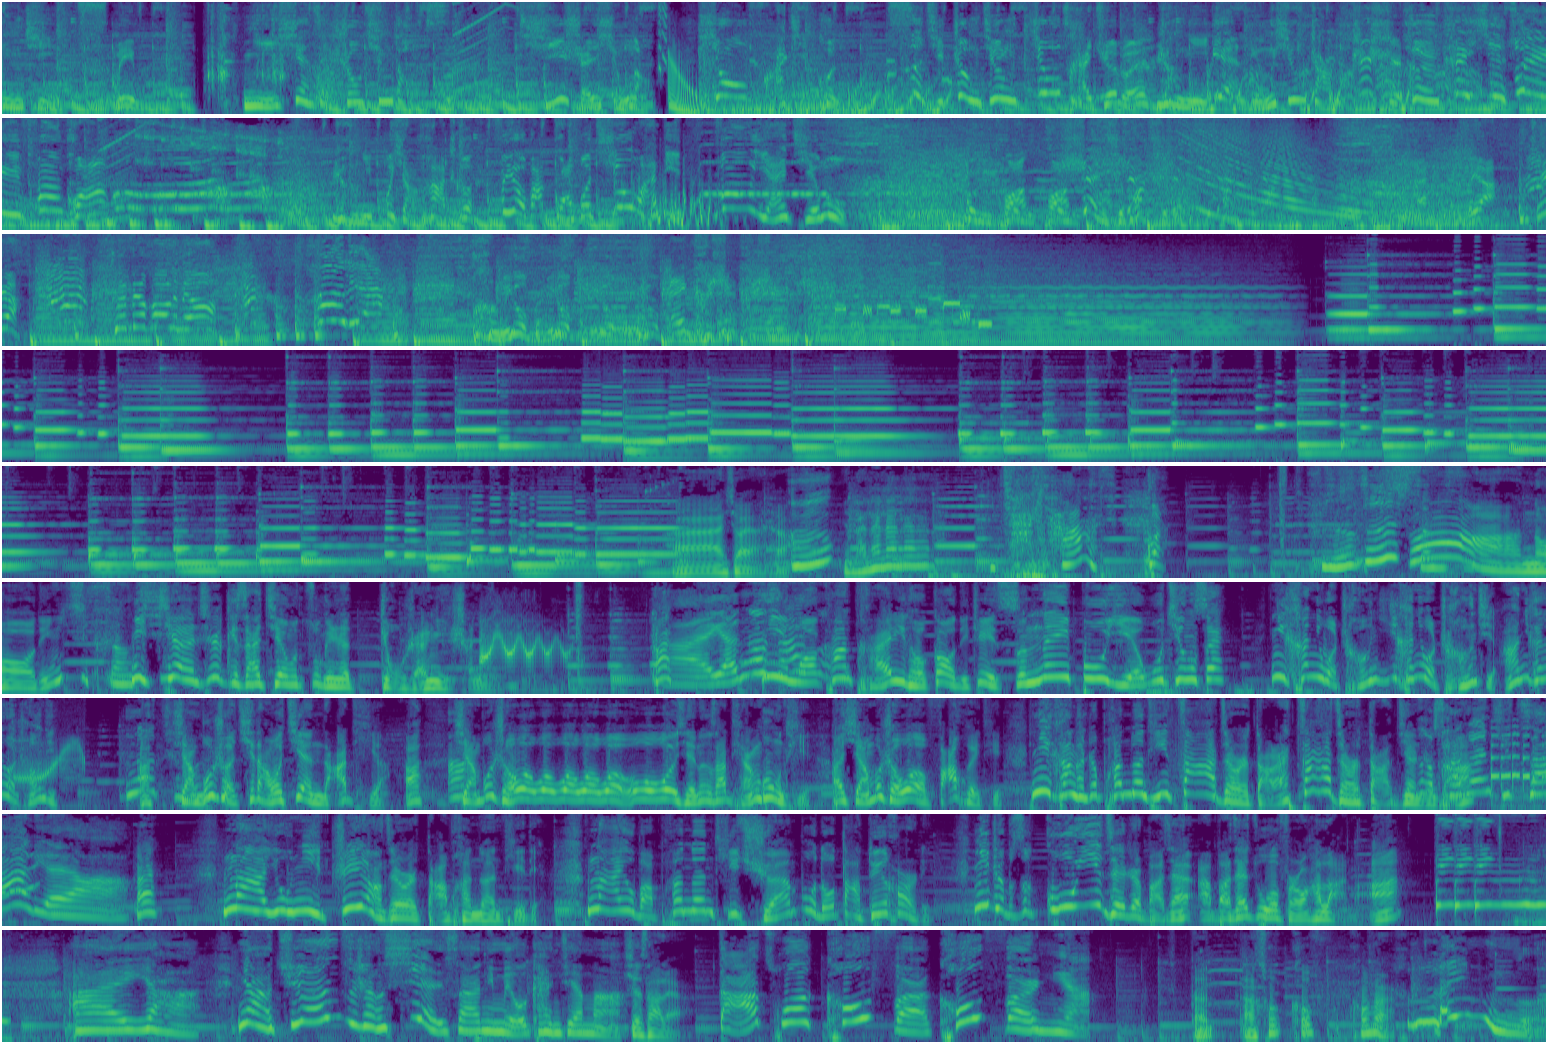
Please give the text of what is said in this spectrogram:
兄弟姊妹们，你现在收听到的是提神醒脑、消乏解困、刺激正经、精彩绝伦，让你变零星、长知识、很开心、最疯狂，让你不想下车，非要把广播听完的方言节目《疯狂狂陕西话》。哎，谁呀？谁呀？朋友们，朋友们，朋友们，哎，可是，可是，可是。哎，小丫头，嗯，你来来来来来来，你擦擦，过来。这这啥闹的？你你简直给咱节目组给人丢人！你说你。哎呀，我你没看台里头搞的这次内部业务竞赛？你看你我成绩，你看你我成绩啊！你看你我成绩啊！先不说其他我简答题啊啊！先不说我我我我我我我些那个啥填空题啊！先不说我发挥题，你看看这判断题咋在这打？咋在这打？简直是判断题咋了呀？哎。哪有你这样在这儿答判断题的？哪有把判断题全部都打对号的？你这不是故意在这儿把咱啊把咱组分往下拉吗？啊！哎呀，你那卷子上写的啥？你没有看见吗？写啥了？答错扣分，扣分呢？答答错扣扣分？累我。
